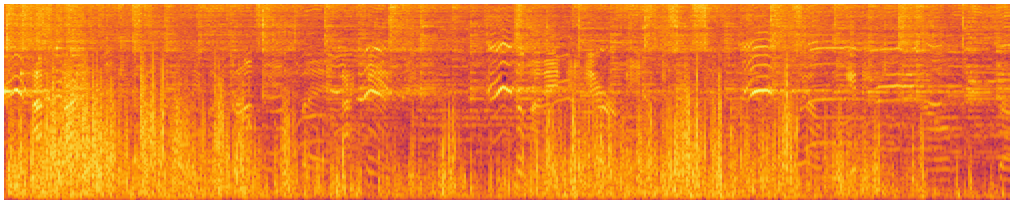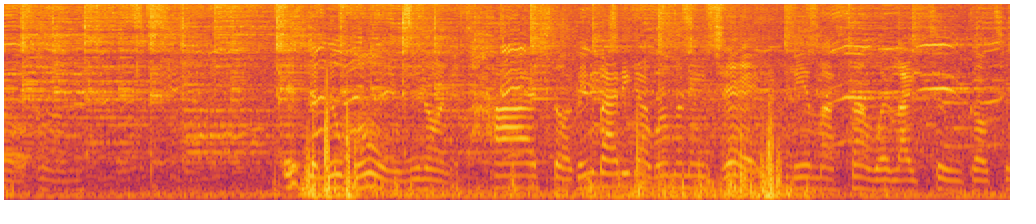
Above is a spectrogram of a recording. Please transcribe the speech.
And I'm, I started hot. So if anybody got room on their jet, me and my son would like to go to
